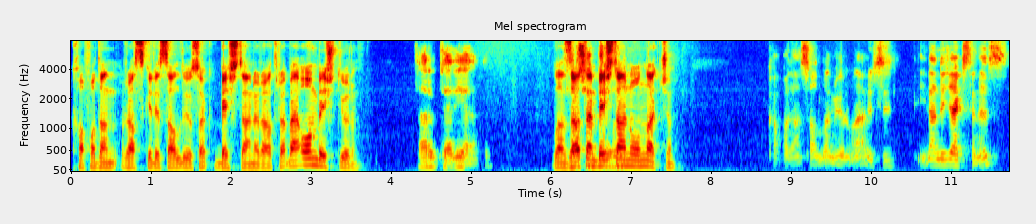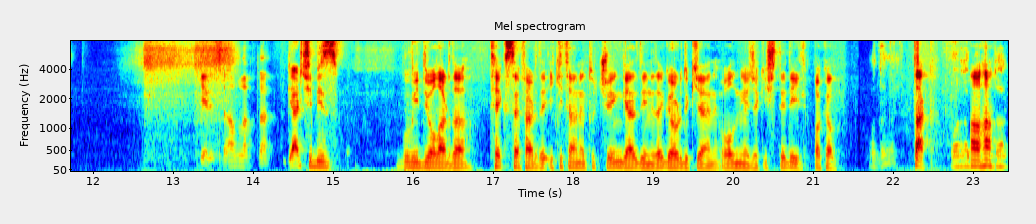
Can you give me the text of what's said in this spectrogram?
kafadan rastgele sallıyorsak 5 tane rahat rahat. Ben 15 diyorum. Harbiden ya. Lan zaten 5 Gerçekçi tane onlu açacağım. Kafadan sallamıyorum abi. Siz inanacaksınız. Gerisi Allah'ta. Gerçi biz bu videolarda tek seferde iki tane tutçeğin geldiğini de gördük yani. Olmayacak işte değil. Bakalım. O da var. Tak Bu arada Aha. kutuda...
